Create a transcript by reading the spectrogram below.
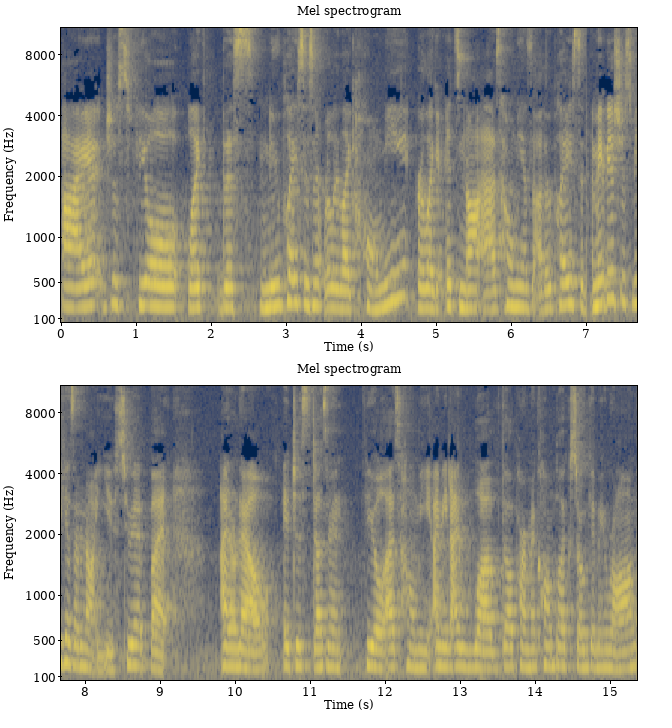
I just feel like this new place isn't really like homey or like it's not as homey as the other place. And maybe it's just because I'm not used to it, but I don't know. It just doesn't feel as homey. I mean, I love the apartment complex, don't get me wrong.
